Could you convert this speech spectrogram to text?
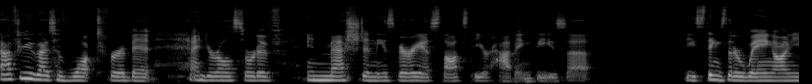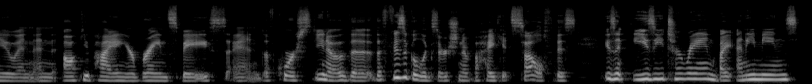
after you guys have walked for a bit and you're all sort of enmeshed in these various thoughts that you're having, these uh these things that are weighing on you and, and occupying your brain space, and of course, you know, the the physical exertion of the hike itself. This isn't easy terrain by any means,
